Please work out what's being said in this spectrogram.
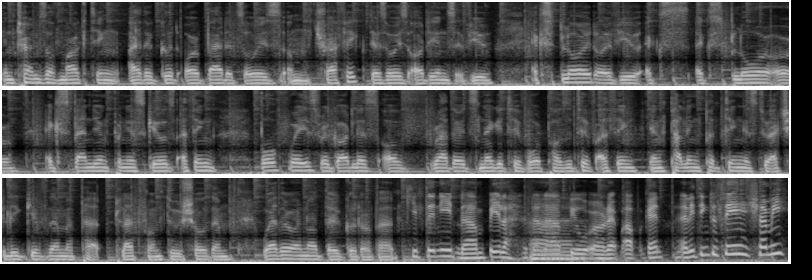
in terms of marketing, either good or bad, it's always um, traffic. There's always audience if you exploit or if you ex- explore or expand your punya skills. I think both ways, regardless of whether it's negative or positive. I think yang paling penting is to actually give them a pat- platform to show them whether or not they're good or bad. Kita ni dah hampir lah Dah Ah. hampir uh, wrap up kan Anything to say Syahmi?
